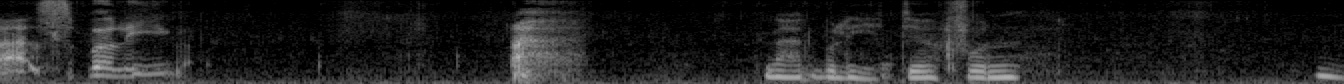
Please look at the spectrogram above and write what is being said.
ลาสบอรี่ลาดบุรีเจอฝนอืม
